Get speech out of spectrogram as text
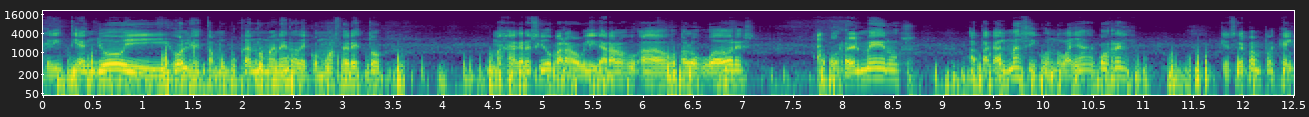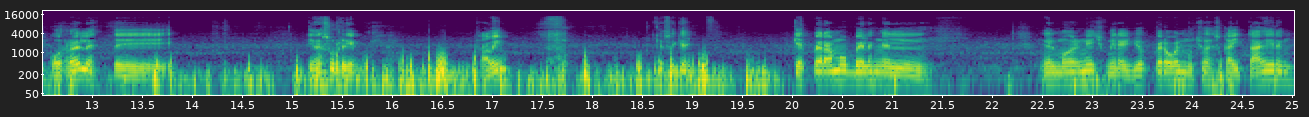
Cristian, yo y Jorge estamos buscando maneras de cómo hacer esto más agresivo para obligar a los, jugadores a correr menos, atacar más y cuando vayan a correr, que sepan pues que el correr este tiene su riesgo. ¿Está bien? Así que, ¿qué esperamos ver en el, en el Modern Age? Mire, yo espero ver mucho Sky Tyrant,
